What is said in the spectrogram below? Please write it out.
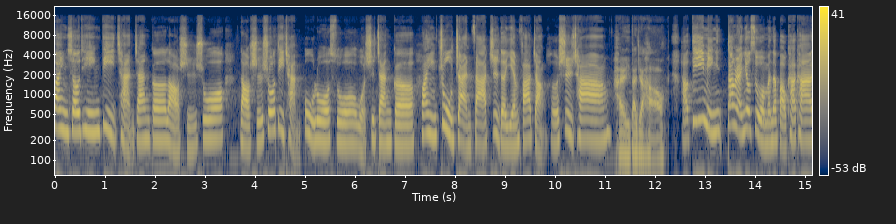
欢迎收听《地产詹哥老实说》，老实说地产不啰嗦。我是詹哥，欢迎住展杂志的研发长何世昌。嗨，大家好。好，第一名当然又是我们的宝咖咖，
